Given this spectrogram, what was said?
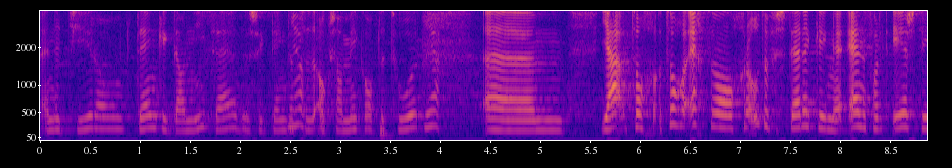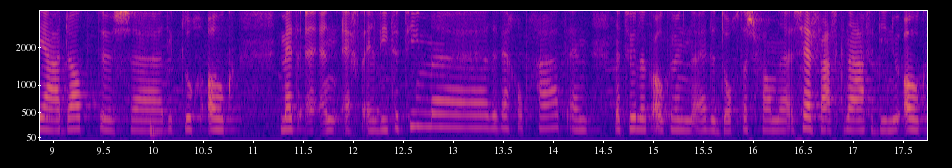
en de Giro denk ik dan niet. Hè. Dus ik denk dat ze ook zal mikken op de Tour. Ja. Ehm, ja, toch, toch echt wel grote versterkingen. En voor het eerste jaar dat dus eh, die ploeg ook met een echt elite team eh, de weg op gaat. En natuurlijk ook hun, eh, de dochters van Servaas Knaven, die nu ook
